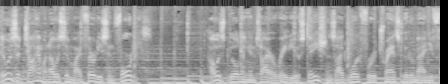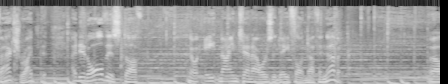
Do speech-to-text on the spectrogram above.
There was a time when I was in my 30s and 40s. I was building entire radio stations. I'd work for a transmitter manufacturer. I, I did all this stuff, you know, eight, nine, ten hours a day, thought nothing of it. Well,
